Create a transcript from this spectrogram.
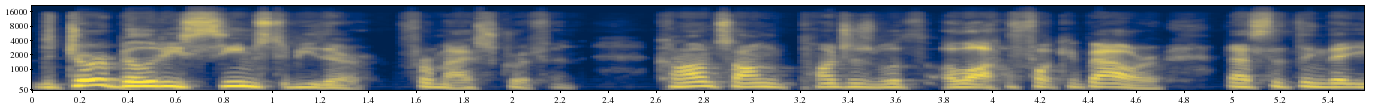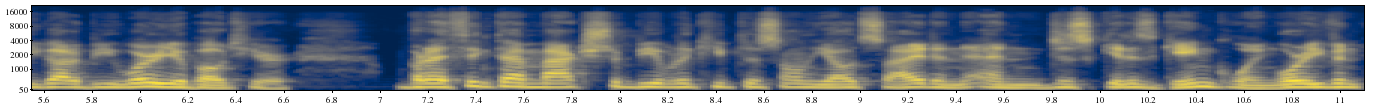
the durability seems to be there for Max Griffin. Kenan Song punches with a lot of fucking power. That's the thing that you got to be wary about here. But I think that Max should be able to keep this on the outside and, and just get his game going, or even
